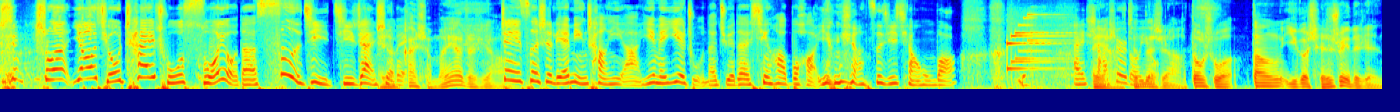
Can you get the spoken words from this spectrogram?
是 说要求拆除所有的四 G 基站设备。干什么呀？这是要这一次是联名倡议啊，因为业主呢觉得信号不好，影响自己抢红包。哎，哎啥事儿都有。真的是啊，都说当一个沉睡的人，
